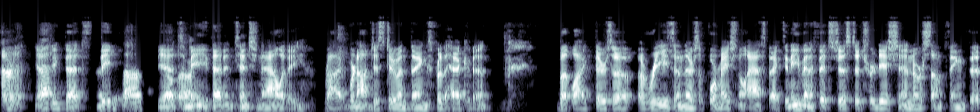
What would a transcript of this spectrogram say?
I don't know. Yeah, that, I think that's the uh, yeah. To me, that intentionality, right? We're not just doing things for the heck of it, but like there's a, a reason, there's a formational aspect, and even if it's just a tradition or something that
